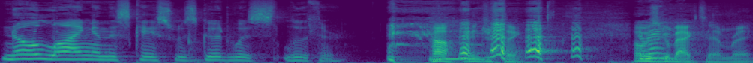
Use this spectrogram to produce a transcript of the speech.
no lying in this case was good was luther oh, interesting. Always go back to him, right?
